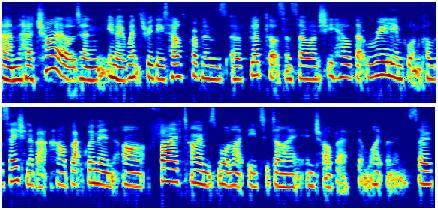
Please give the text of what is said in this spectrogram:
um, her child and you know went through these health problems of blood clots and so on she held that really important conversation about how black women are five times more likely to die in childbirth than white women so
